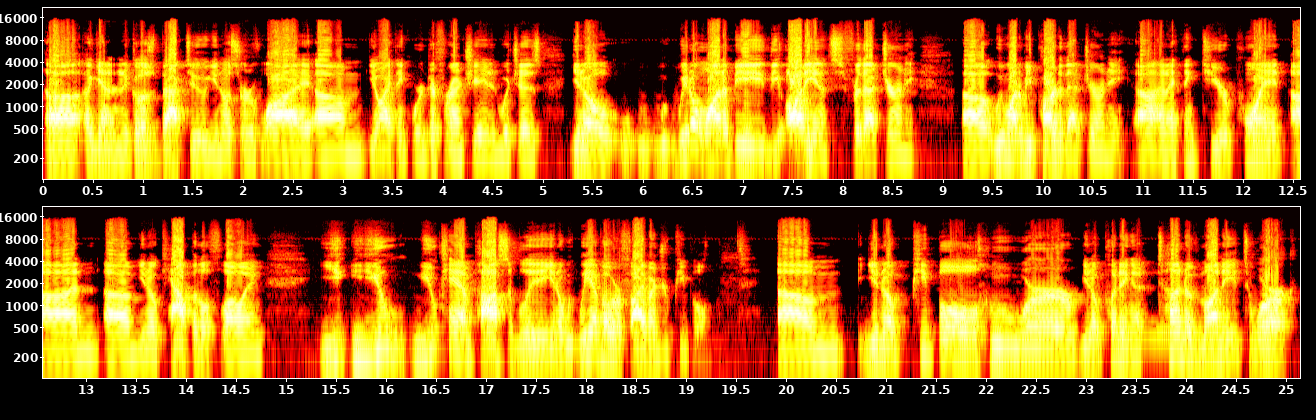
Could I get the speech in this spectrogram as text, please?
Uh, again, and it goes back to you know sort of why um, you know I think we're differentiated, which is you know we don't want to be the audience for that journey uh, we want to be part of that journey. Uh, and I think to your point on um, you know capital flowing, you you you can't possibly you know we have over 500 people. Um, you know people who were you know putting a ton of money to work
